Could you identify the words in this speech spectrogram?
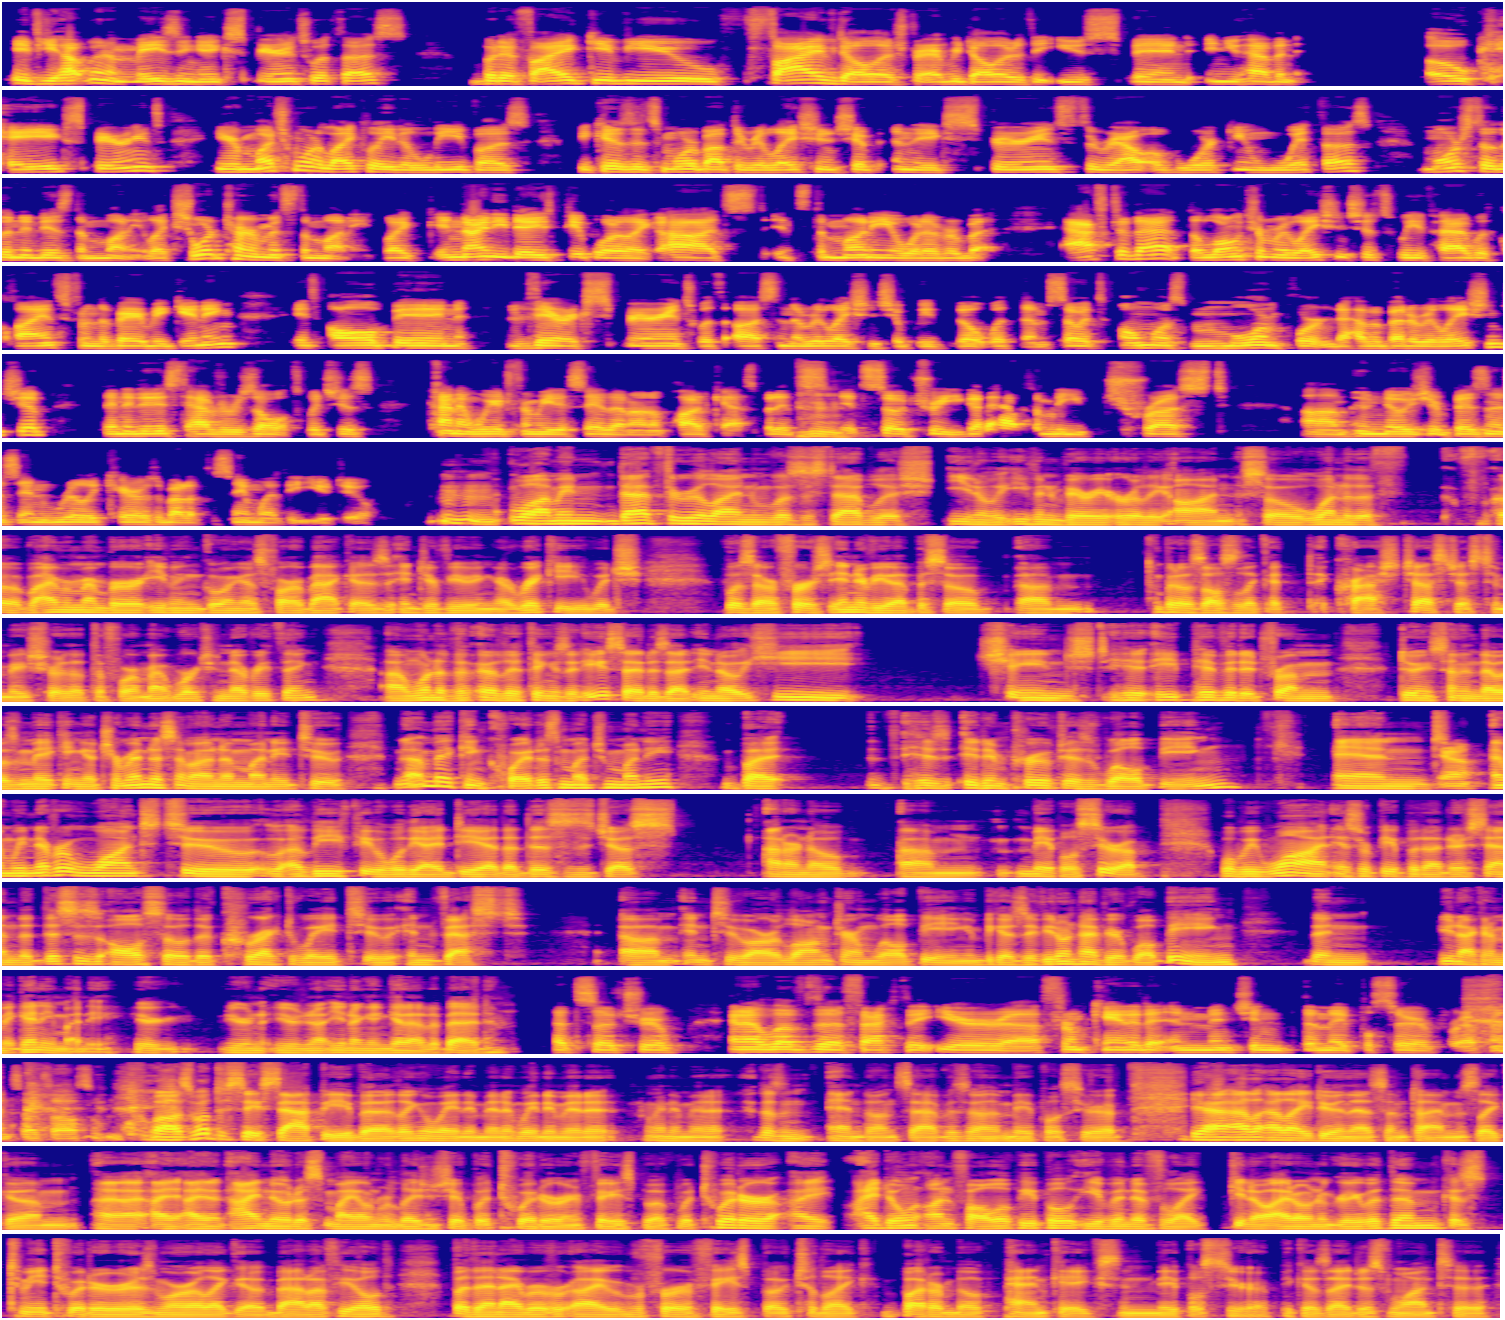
if you have an amazing experience with us. But if I give you five dollars for every dollar that you spend and you have an okay experience, you're much more likely to leave us because it's more about the relationship and the experience throughout of working with us more so than it is the money. Like short term, it's the money. Like in 90 days, people are like, ah, it's it's the money or whatever. But after that, the long term relationships we've had with clients from the very beginning, it's all been their experience with us and the relationship we've built with them. So it's almost more important to have a better relationship than it is to have the results, which is kind of weird for me to say that on a podcast, but it's mm-hmm. it's so true. You got to have somebody you trust um, who knows your business and really cares about it the same way that you do. Mm-hmm. Well, I mean, that through line was established, you know, even very early on. So one of the, th- uh, I remember even going as far back as interviewing a Ricky, which was our first interview episode. Um, but it was also like a, a, crash test just to make sure that the format worked and everything. Um, one of the early things that he said is that you know he changed he, pivoted from doing something that was making a tremendous amount of money to not making quite as much money but his it improved his well-being and yeah. and we never want to leave people with the idea that this is just I don't know, um, maple syrup. What we want is for people to understand that this is also the correct way to invest um, into our long term well being. Because if you don't have your well being, then you're not going to make any money. You're you're you're not you're not going to get out of bed. That's so true. And I love the fact that you're uh, from Canada and mentioned the maple syrup reference. That's awesome. well, I was about to say sappy, but I was like, wait a minute, wait a minute, wait a minute. It doesn't end on sap; it's on maple syrup. Yeah, I, I, like doing that sometimes. Like, um, I, I I notice my own relationship with Twitter and Facebook. With Twitter, I I don't unfollow people even if like you know I don't agree with them because to me Twitter is more like a battlefield. But then I re- I refer Facebook to like buttermilk pancakes and maple syrup because I just want to,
